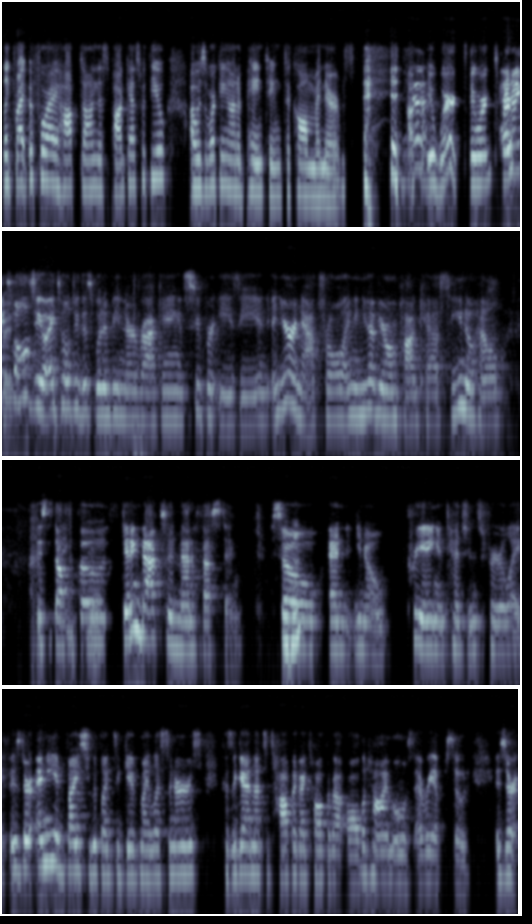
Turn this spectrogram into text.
Like right before I hopped on this podcast with you, I was working on a painting to calm my nerves. yeah. It worked. It worked. Perfect. And I told you, I told you this wouldn't be nerve wracking. It's super easy. And, and you're a natural. I mean, you have your own podcast, so you know how this stuff Thank goes. You. Getting back to manifesting. So, mm-hmm. and, you know, creating intentions for your life. Is there any advice you would like to give my listeners? Because again, that's a topic I talk about all the time, almost every episode. Is there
